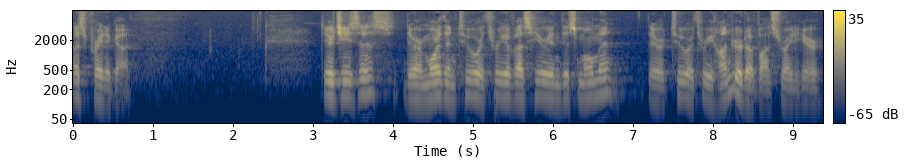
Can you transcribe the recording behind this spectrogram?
let's pray to God. Dear Jesus, there are more than two or three of us here in this moment. There are two or three hundred of us right here,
